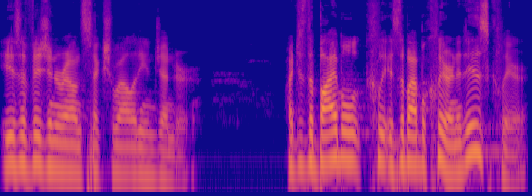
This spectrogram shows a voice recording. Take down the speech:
is a vision around sexuality and gender? Right? Does the Bible is the Bible clear? And it is clear,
